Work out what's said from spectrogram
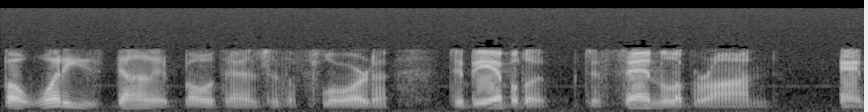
But what he's done at both ends of the floor to, to be able to defend LeBron, and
